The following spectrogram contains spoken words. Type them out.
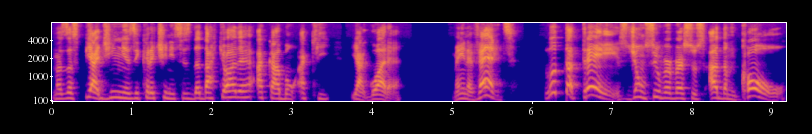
mas as piadinhas e cretinices da Dark Order acabam aqui e agora. Main Event! Luta 3: John Silver vs Adam Cole.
